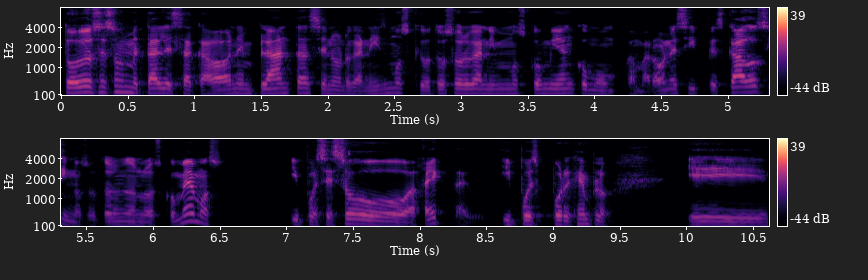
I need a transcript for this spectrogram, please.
todos esos metales acababan en plantas, en organismos que otros organismos comían como camarones y pescados y nosotros no los comemos. Y pues eso afecta. Y pues, por ejemplo, eh,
